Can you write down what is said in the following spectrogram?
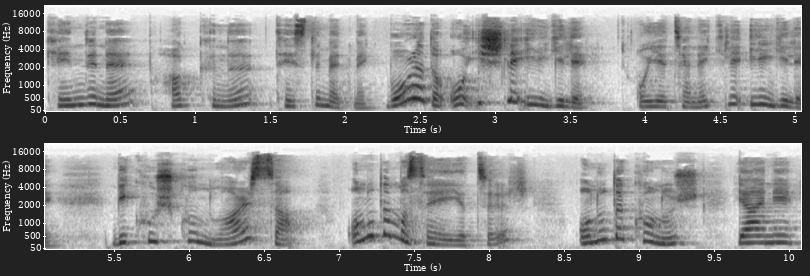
kendine hakkını teslim etmek. Bu arada o işle ilgili, o yetenekle ilgili bir kuşkun varsa onu da masaya yatır. Onu da konuş. Yani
